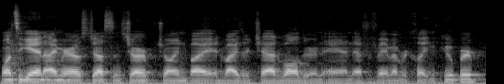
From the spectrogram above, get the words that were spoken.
Once again, I'm your host, Justin Sharp, joined by advisor Chad Waldron and FFA member Clayton Cooper.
